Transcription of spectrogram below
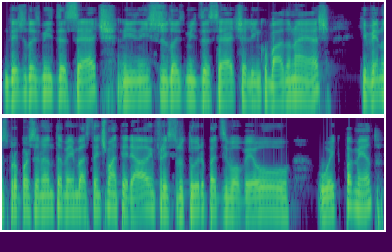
desde 2017, início de 2017 ali incubado na Esha, que vem nos proporcionando também bastante material, infraestrutura para desenvolver o, o equipamento.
